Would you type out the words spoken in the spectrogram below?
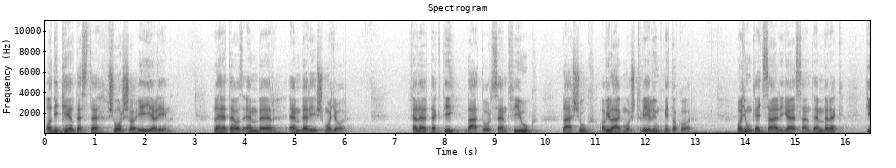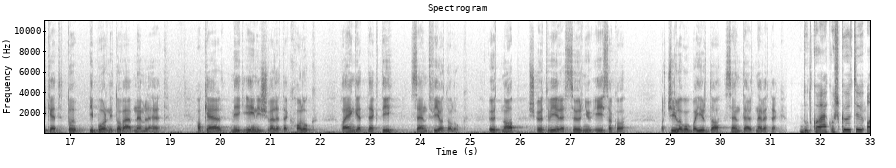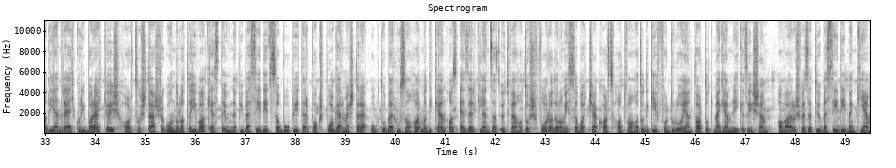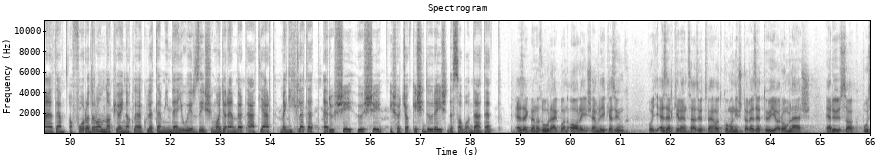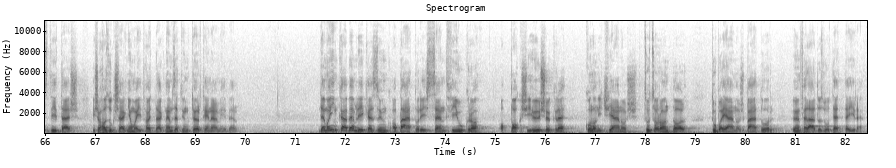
Adi kérdezte sorsa éjjelén, lehet-e az ember, ember és magyar? Feleltek ti, bátor szent fiúk, lássuk, a világ most vélünk mit akar. Vagyunk egy szállig elszánt emberek, kiket to- tiporni tovább nem lehet. Ha kell, még én is veletek halok, ha engedtek ti, szent fiatalok. Öt nap s öt véres szörnyű éjszaka, a csillagokba írta szentelt nevetek. Dudka Ákos költő, Adi Endre egykori barátja és harcos társa gondolataival kezdte ünnepi beszédét Szabó Péter Paks polgármestere október 23-án az 1956-os forradalom és szabadságharc 66. évfordulóján tartott megemlékezésen. A városvezető beszédében kiemelte, a forradalom napjainak lelkülete minden jó érzésű magyar embert átjárt, megihletett, erőssé, hőssé, és ha csak kis időre is, de szabaddá tett. Ezekben az órákban arra is emlékezünk, hogy 1956 kommunista vezetői a romlás, erőszak, pusztítás és a hazugság nyomait hagyták nemzetünk történelmében. De ma inkább emlékezzünk a bátor és szent fiúkra, a paksi hősökre, Kolonics János, Cucor Antal, Tuba János bátor, önfeláldozó tetteire.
